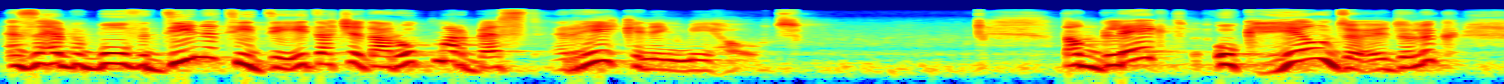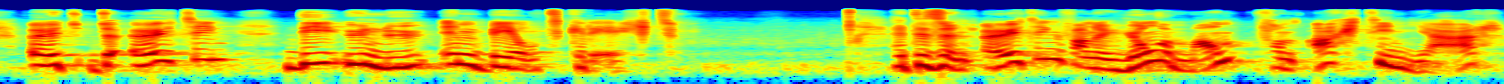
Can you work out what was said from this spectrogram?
En ze hebben bovendien het idee dat je daar ook maar best rekening mee houdt. Dat blijkt ook heel duidelijk uit de uiting die u nu in beeld krijgt. Het is een uiting van een jonge man van 18 jaar.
